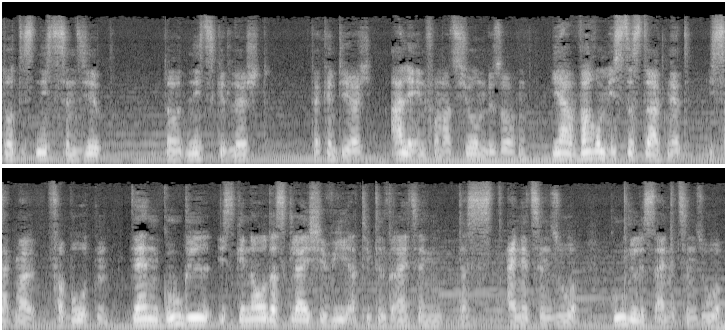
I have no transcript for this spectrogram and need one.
Dort ist nichts zensiert, wird nichts gelöscht. Da könnt ihr euch alle Informationen besorgen. Ja, warum ist das Darknet, ich sag mal, verboten? Denn Google ist genau das gleiche wie Artikel 13, das ist eine Zensur. Google ist eine Zensur.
